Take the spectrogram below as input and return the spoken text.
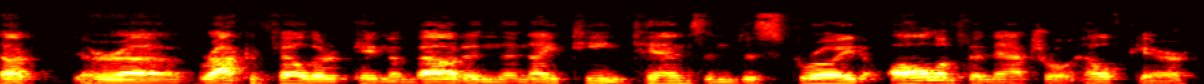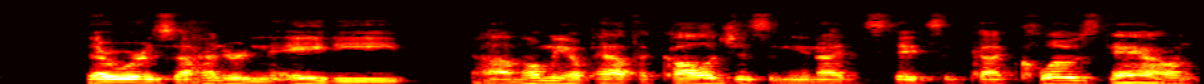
Dr. Uh, Rockefeller came about in the 1910s and destroyed all of the natural health care, there was 180 um, homeopathic colleges in the United States that got closed down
